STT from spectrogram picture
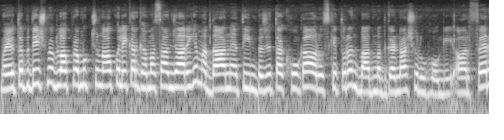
वहीं उत्तर प्रदेश में ब्लॉक प्रमुख चुनाव को लेकर घमासान जारी है। मतदान तीन बजे तक होगा और उसके तुरंत बाद मतगणना शुरू होगी और फिर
